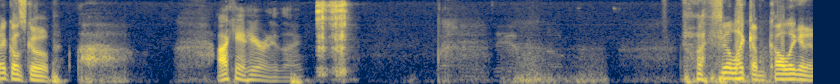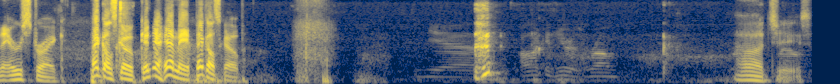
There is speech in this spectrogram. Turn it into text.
Picklescoop. I can't hear anything. I feel like I'm calling it an airstrike. Picklescoop, can you hear me? Picklescoop. Oh, jeez.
